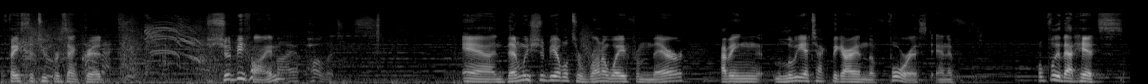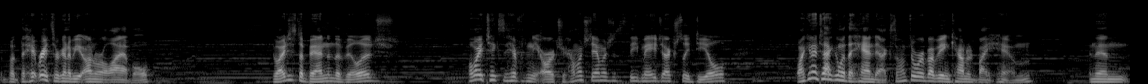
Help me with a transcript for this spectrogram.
We'll face the 2% crit. Should be fine. And then we should be able to run away from there, having Louis attack the guy in the forest, and if... Hopefully that hits, but the hit rates are going to be unreliable. Do I just abandon the village? Chloe takes a hit from the archer. How much damage does the mage actually deal? Well, I can attack him with a hand axe. I don't have to worry about being countered by him. And then,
